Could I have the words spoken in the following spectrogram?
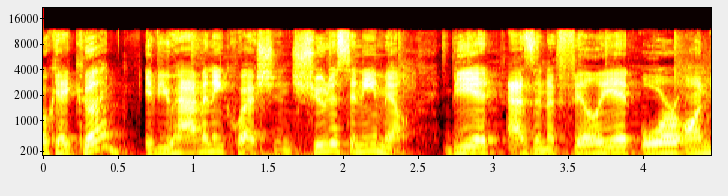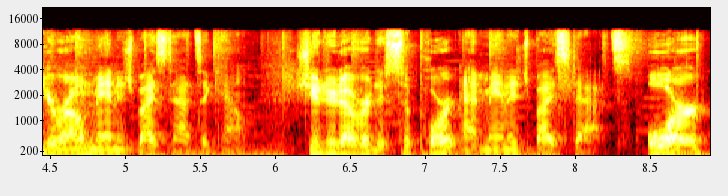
Okay, good. If you have any questions, shoot us an email, be it as an affiliate or on your own Managed by Stats account. Shoot it over to support at Managed by Stats. Or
